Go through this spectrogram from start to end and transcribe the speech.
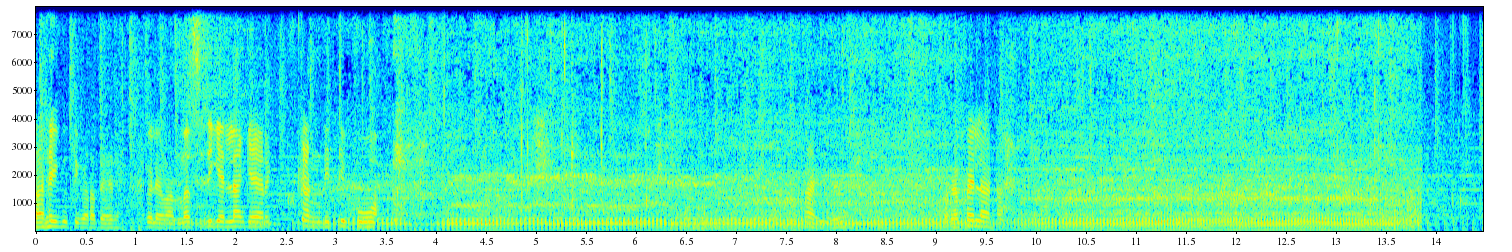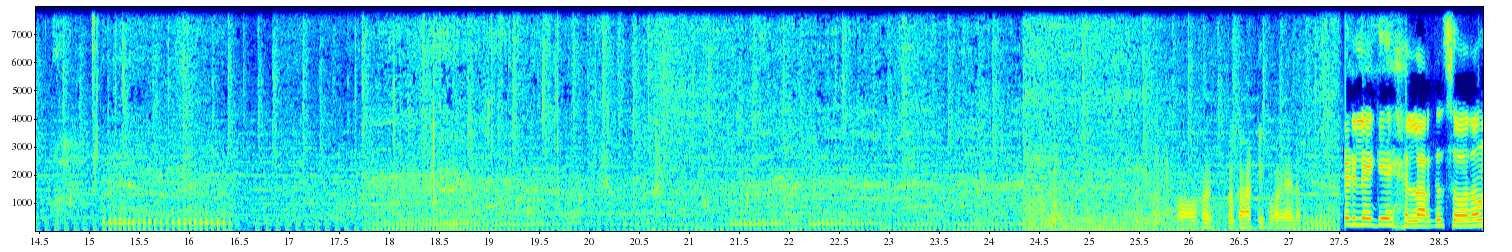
തലയിൽ കുത്തി കിടത്തേരെ അല്ലേ വന്ന സ്ഥിതിക്ക് എല്ലാം കയറി കണ്ടിട്ട് പോവാം. അയ്യോ കുഴപ്പമില്ല കേട്ടോ. ഓഹോ കാട്ടി പോയാലോ സൈഡിലേക്ക് എല്ലാവർക്കും സ്വാഗതം.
